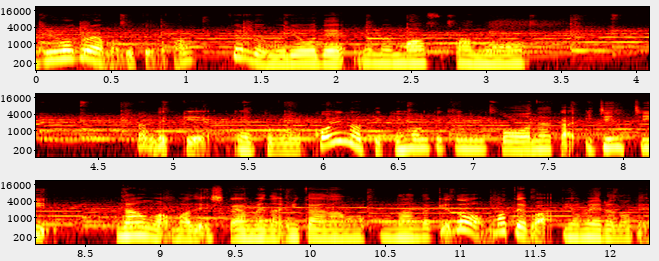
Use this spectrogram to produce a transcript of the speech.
50話ぐらいまで出てるのかな？全部無料で読めます。あのなんだっけ？えっ、ー、とこういうのって基本的にこうなんか1日何話までしか読めないみたいなのなんだけど待てば読めるので。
